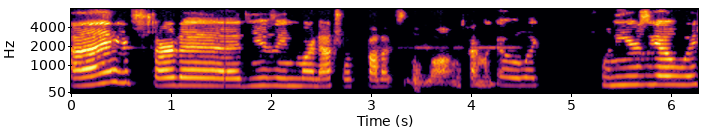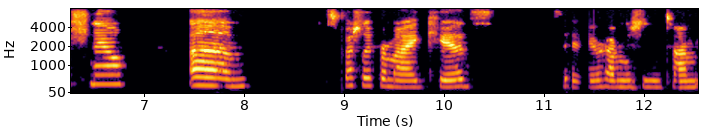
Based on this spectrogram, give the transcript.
I started using more natural products a long time ago, like 20 years ago ish now. Um, especially for my kids. They were having issues with time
